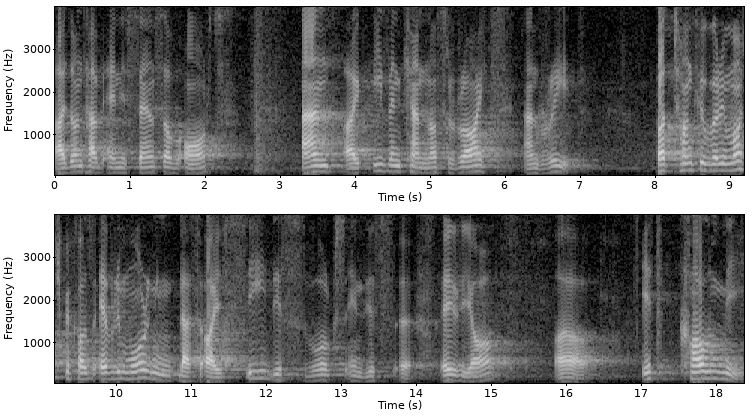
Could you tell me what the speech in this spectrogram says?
I don't have any sense of art, and I even cannot write and read. But thank you very much because every morning that I see these works in this uh, area, uh, it calmed me,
